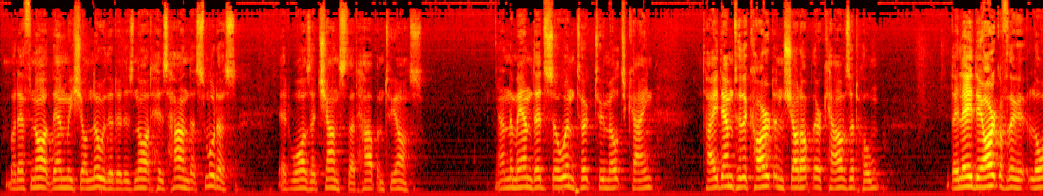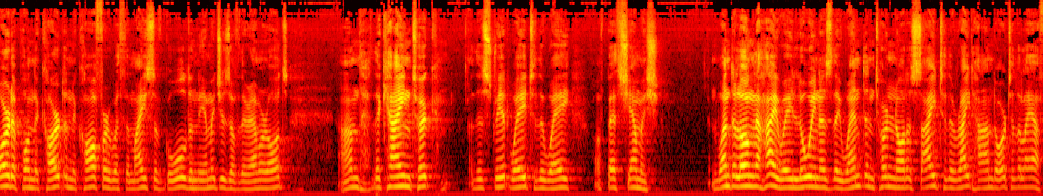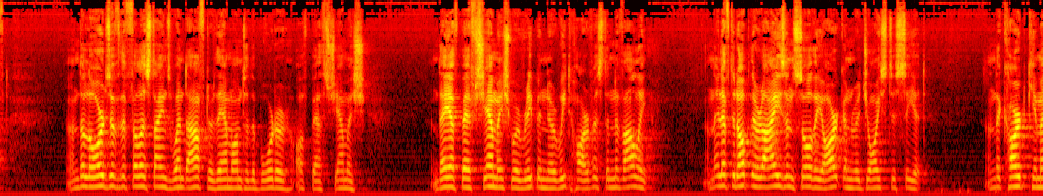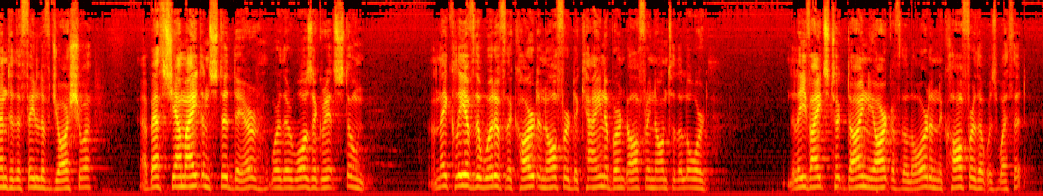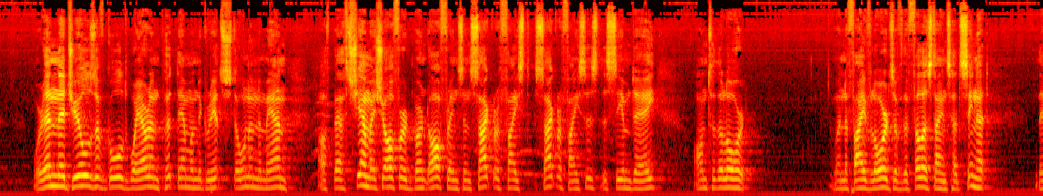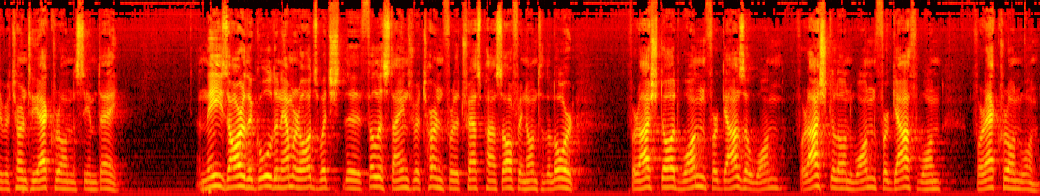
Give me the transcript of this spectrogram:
But if not, then we shall know that it is not his hand that smote us, it was a chance that happened to us. And the men did so, and took two milch kine, tied them to the cart, and shut up their calves at home. They laid the ark of the Lord upon the cart and the coffer with the mice of gold and the images of their emerods. And the kine took the straight way to the way of Bethshemesh, and went along the highway, lowing as they went, and turned not aside to the right hand or to the left. And the lords of the Philistines went after them unto the border of Bethshemesh. And they of Bethshemesh were reaping their wheat harvest in the valley. And they lifted up their eyes and saw the ark and rejoiced to see it. And the cart came into the field of Joshua, a Bethshemite, and stood there where there was a great stone. And they clave the wood of the cart and offered the kine a burnt offering unto the Lord. The Levites took down the ark of the Lord and the coffer that was with it, wherein the jewels of gold were, and put them on the great stone, and the men of Bethshemesh offered burnt offerings and sacrificed sacrifices the same day unto the Lord. When the five lords of the Philistines had seen it, they returned to Ekron the same day. And these are the golden emerods which the Philistines returned for a trespass offering unto the Lord. For Ashdod one, for Gaza one, for Ashkelon one, for Gath one, for Ekron one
